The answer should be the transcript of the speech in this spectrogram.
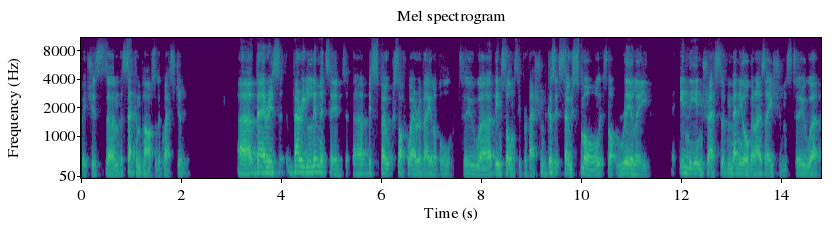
which is um, the second part of the question. Uh, there is very limited uh, bespoke software available to uh, the insolvency profession because it's so small. It's not really in the interests of many organizations to uh,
